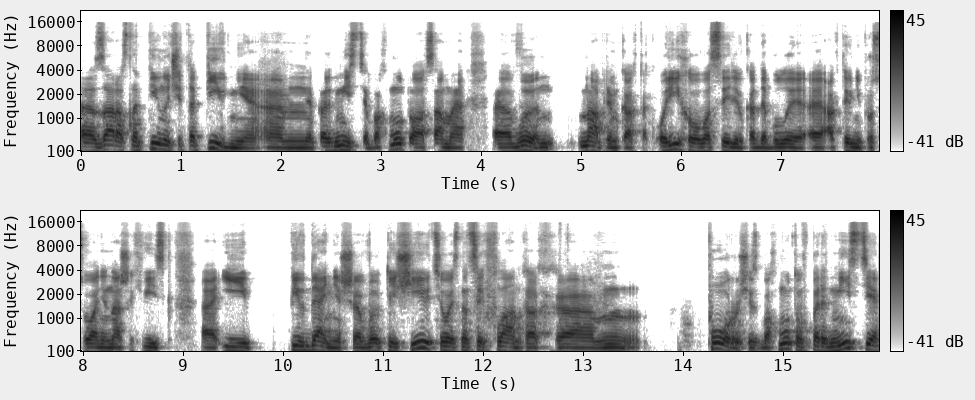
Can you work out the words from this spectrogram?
е, зараз на півночі та півдні ем, передмістя Бахмуту, а саме в Напрямках так Оріхово, Васильівка, де були активні просування наших військ, і південніше в Кліщівці, ось на цих флангах. Ем, поруч із Бахмутом в передмісті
